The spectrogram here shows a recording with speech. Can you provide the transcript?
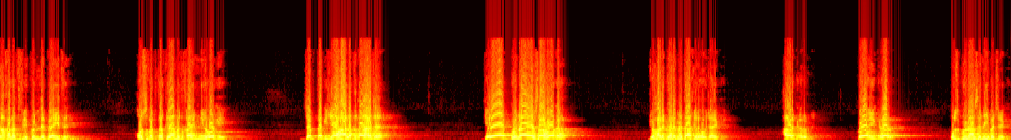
دخلت في كل بيت. اس وقت قیامت قائم نہیں ہوگی. جب تک یہ حالت نہ آ جائے کہ ایک گناہ ایسا ہوگا جو ہر گھر میں داخل ہو جائے گا. ہر گھر میں. کوئی گھر اس گناہ سے نہیں بچے گا.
